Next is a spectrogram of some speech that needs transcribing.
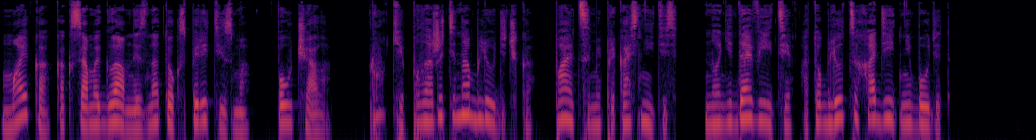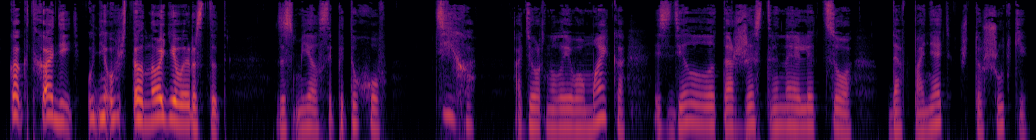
Майка, как самый главный знаток спиритизма, поучала. «Руки положите на блюдечко, пальцами прикоснитесь, но не давите, а то блюдце ходить не будет». «Как-то ходить? У него что, ноги вырастут?» — засмеялся Петухов. «Тихо!» — одернула его Майка и сделала торжественное лицо, дав понять, что шутки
